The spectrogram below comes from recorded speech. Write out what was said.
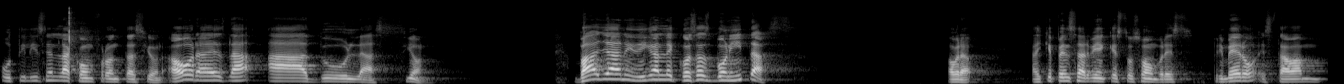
utilicen la confrontación. Ahora es la adulación. Vayan y díganle cosas bonitas. Ahora, hay que pensar bien que estos hombres, primero, estaban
